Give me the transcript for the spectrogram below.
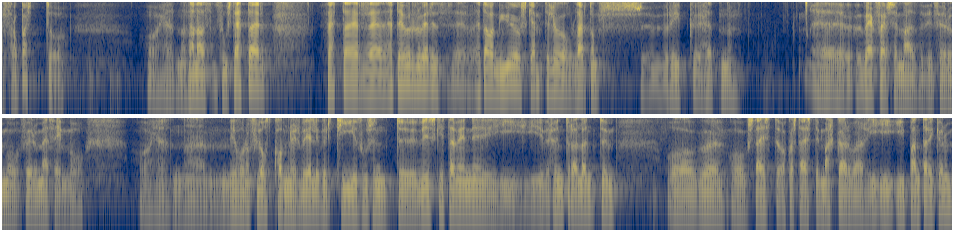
er frábært og, og hérna, þannig að þú veist þetta er þetta er, þetta hefur verið þetta var mjög skemmtileg og lærdomsrík hérna vegferð sem við förum, og, förum með þeim og og hérna við vorum fljótt komnir vel yfir 10.000 viðskiptavinni í, í yfir 100 löndum. Og, og stæðst, okkar stæðsti markar var í, í, í bandaríkjunum.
